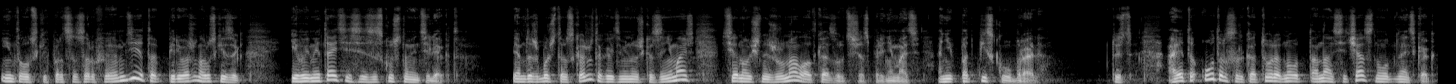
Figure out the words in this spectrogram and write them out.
интеловских процессоров AMD – это перевожу на русский язык. И вы метаетесь из искусственного интеллекта. Я вам даже больше того скажу, так этим немножечко занимаюсь. Все научные журналы отказываются сейчас принимать. Они подписку убрали. То есть, а это отрасль, которая, ну, вот она сейчас, ну, вот, знаете как,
